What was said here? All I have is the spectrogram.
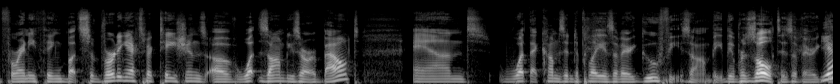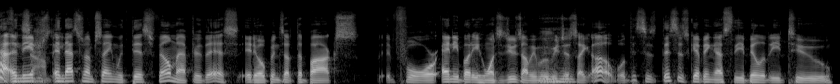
for anything but subverting expectations of what zombies are about. And what that comes into play is a very goofy zombie. The result is a very yeah, and the zombie. and that's what I'm saying with this film. After this, it opens up the box for anybody who wants to do zombie movies. Mm-hmm. Just like, oh, well, this is this is giving us the ability to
